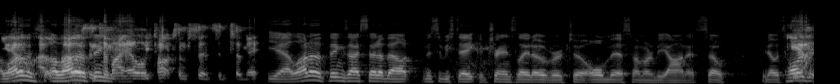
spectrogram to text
A lot know, of the- I, a lot I of the things- to my Ellie talk some sense into me. Yeah, a lot of the things I said about Mississippi State could translate over to Ole Miss. I'm going to be honest. So, you know, it's hard. Yeah.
